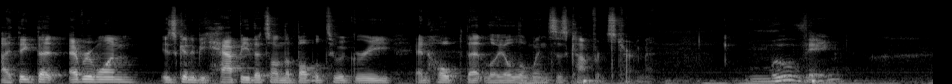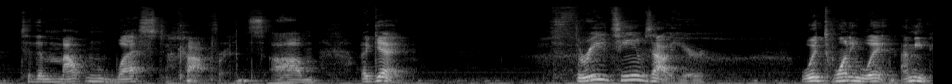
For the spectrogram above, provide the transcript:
I think that everyone is going to be happy that's on the bubble to agree and hope that Loyola wins this conference tournament. moving to the Mountain West Conference. Um, again, three teams out here with 20 win. I mean,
